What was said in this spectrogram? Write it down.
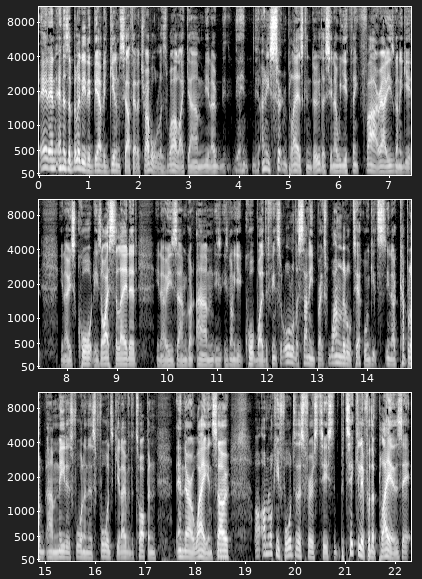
and, and and his ability to be able to get himself out of trouble as well. Like, um, you know, only certain players can do this. You know, when you think far out, he's going to get, you know, he's caught, he's isolated. You know, he's um, gone, um, he's, he's going to get caught by defence. And all of a sudden, he breaks one little tackle and gets, you know, a couple of um, meters forward, and his forwards get over the top, and and they're away. And so, I'm looking forward to this first test, particularly for the players that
